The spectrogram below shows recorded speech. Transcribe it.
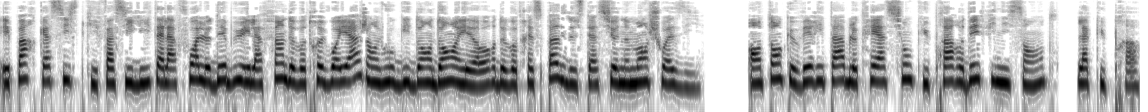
et Park Assist qui facilite à la fois le début et la fin de votre voyage en vous guidant dans et hors de votre espace de stationnement choisi. En tant que véritable création Cupra redéfinissante, la Cupra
